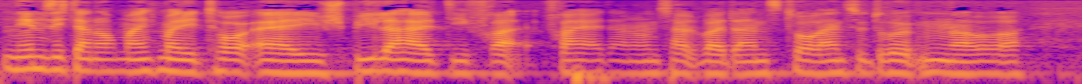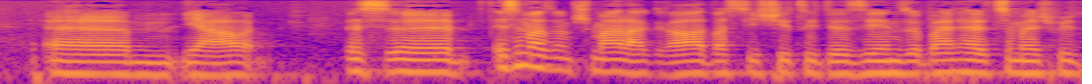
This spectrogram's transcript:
nehmen sich dann auch manchmal die, Tor äh, die Spieler halt die Fre Freiheit an, uns halt weiter ins Tor reinzudrücken. Aber ähm, ja, es äh, ist immer so ein schmaler Grad, was die Schiedsrichter sehen. Sobald halt zum Beispiel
